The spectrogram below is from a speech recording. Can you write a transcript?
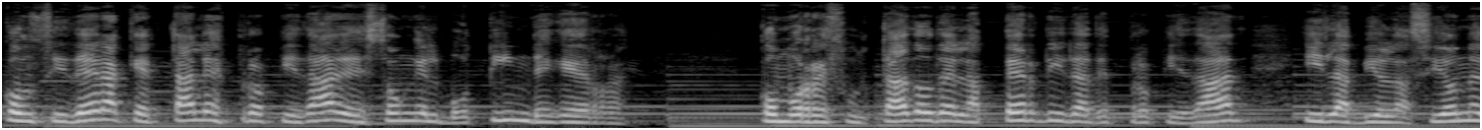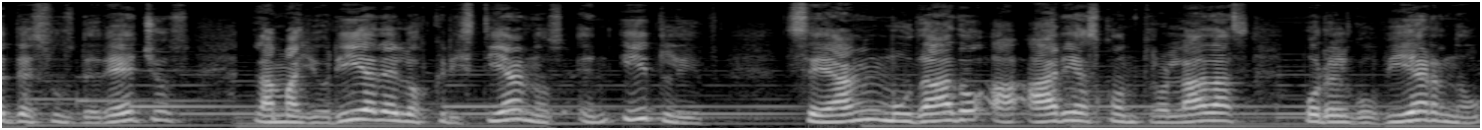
considera que tales propiedades son el botín de guerra. Como resultado de la pérdida de propiedad y las violaciones de sus derechos, la mayoría de los cristianos en Idlib se han mudado a áreas controladas por el gobierno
